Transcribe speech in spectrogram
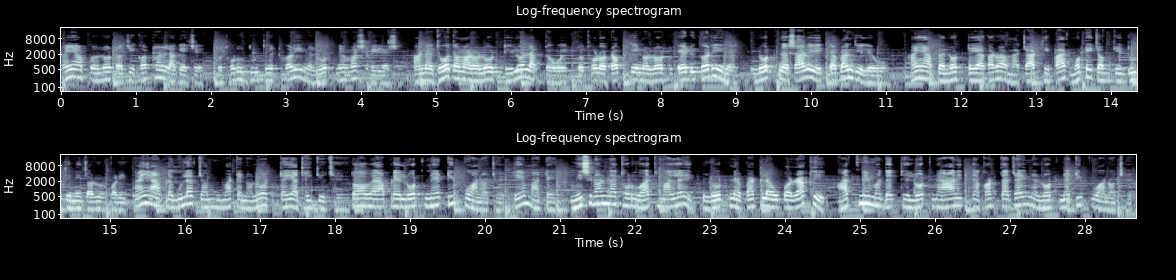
અહીં આપણો લોટ હજી કઠણ લાગે છે, તો થોડું દૂધ એડ કરીને લોટને મસળી લેશે. અને જો તમારો લોટ ઢીલો લાગતો હોય, તો થોડો ટપકીનો લોટ એડ કરીને લોટને સારી રીતે બાંધી લેવો. અહીંયા આપણે લોટ તૈયાર કરવામાં ચારથી પાંચ મોટી ચમચી દૂધની જરૂર પડી અહીંયા આપણે ગુલાબ જાંબુ માટેનો લોટ તૈયાર થઈ ગયો છે. તો હવે આપણે લોટને ટીપવાનો છે. તે માટે મિશ્રણને થોડું હાથમાં લઈ લોટને પાટલા ઉપર રાખી હાથની મદદથી લોટને આ રીતે કરતા જઈને લોટને ટીપવાનો છે.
